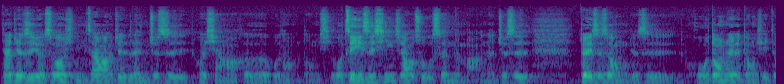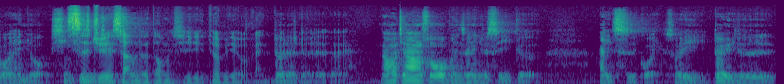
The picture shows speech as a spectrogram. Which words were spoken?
但就是有时候你知道，就是人就是会想要喝喝不同的东西。我自己是行销出身的嘛，那就是对这种就是活动类的东西都会很有兴趣。视觉上，的东西特别有感觉。对对对对对。然后加上说我本身就是一个爱吃鬼，所以对于就是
